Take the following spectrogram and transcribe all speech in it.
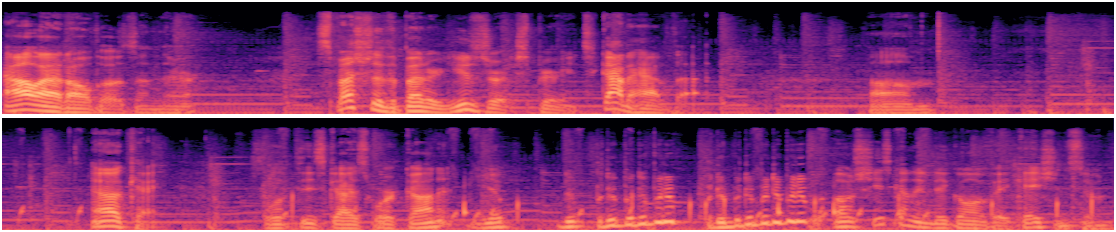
I'll add all those in there especially the better user experience. Gotta have that. Um, okay, so let these guys work on it. Yep. Oh, she's gonna need to go on vacation soon.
